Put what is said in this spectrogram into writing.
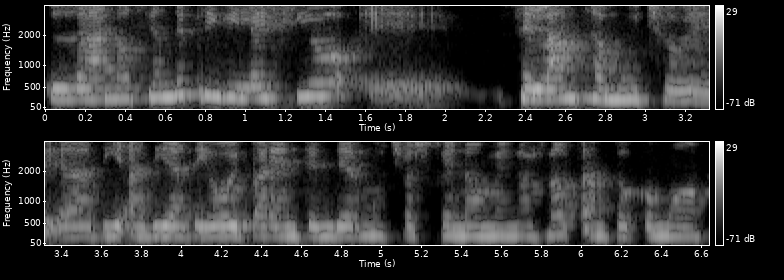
La noción de privilegio eh, se lanza mucho a día, de hoy para entender muchos fenómenos, ¿no? tanto como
